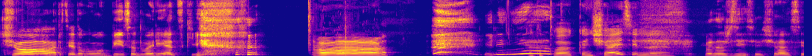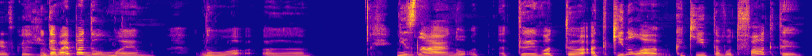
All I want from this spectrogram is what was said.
Черт! Я думаю, убийца дворецкий. А, Или нет? Это твое окончательное? Подождите, сейчас я скажу. Ну, давай подумаем. Ну, э, не знаю, ну, ты вот э, откинула какие-то вот факты,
